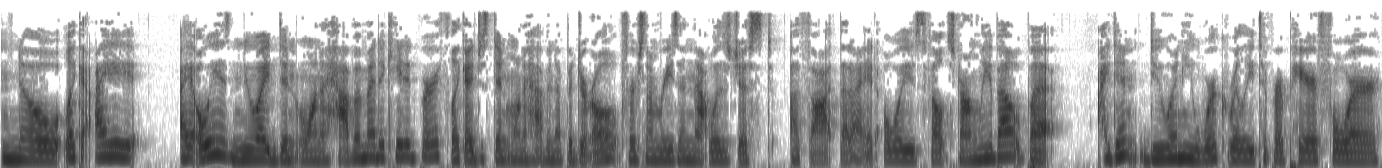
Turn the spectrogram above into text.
know like I I always knew I didn't want to have a medicated birth. Like I just didn't want to have an epidural. For some reason that was just a thought that I had always felt strongly about, but I didn't do any work really to prepare for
